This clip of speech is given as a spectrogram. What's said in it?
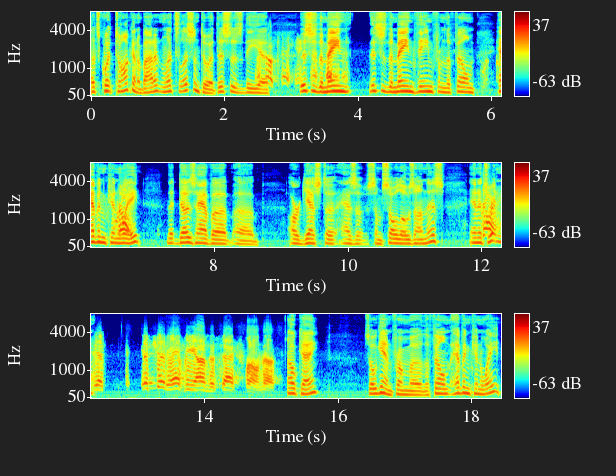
let's quit talking about it and let's listen to it. This is the okay. this is the main this is the main theme from the film Heaven Can right. Wait that does have a, our guest has a, some solos on this and it's right. written. It, it, should have me on the saxophone. Uh. Okay. So again, from uh, the film Heaven Can Wait,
